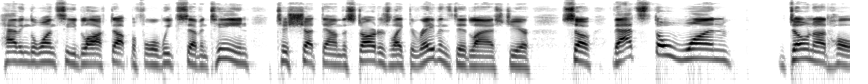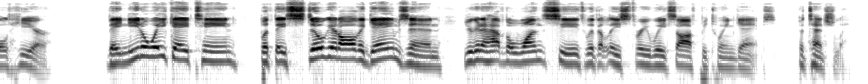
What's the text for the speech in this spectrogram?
having the one seed locked up before week 17 to shut down the starters like the Ravens did last year. So that's the one donut hole here. They need a week 18, but they still get all the games in. You're going to have the one seeds with at least three weeks off between games, potentially.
